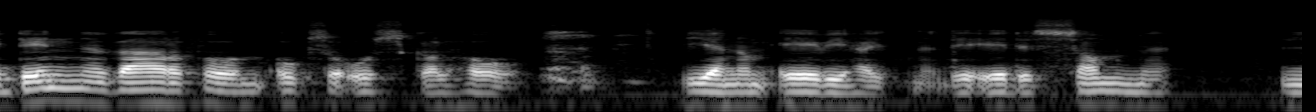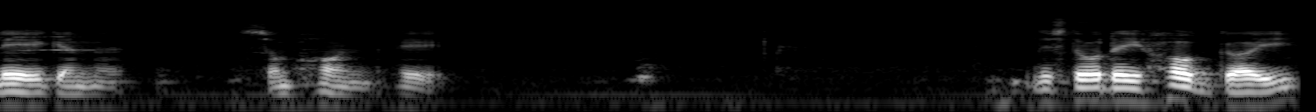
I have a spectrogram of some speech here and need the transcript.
er denne væreform også oss skal ha gjennom evighetene. Det er det samme legeme som han har. Det står det i Haggai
